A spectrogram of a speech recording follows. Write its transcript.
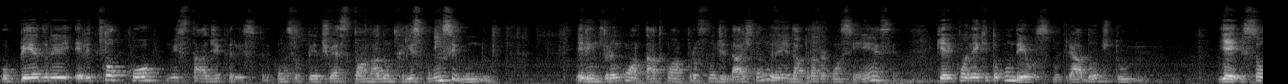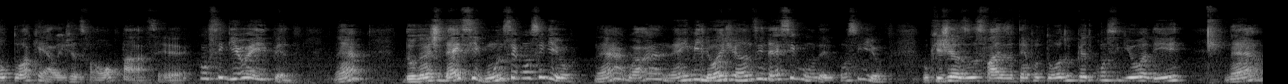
o Pedro ele, ele, tocou no estado de Cristo. É como se o Pedro tivesse tornado um Cristo por um segundo. Ele entrou em contato com uma profundidade tão grande da própria consciência que ele conectou com Deus, com o Criador de tudo. E aí ele soltou aquela. E Jesus falou: opa, você conseguiu aí, Pedro. Né? Durante 10 segundos você conseguiu. Né? Agora, né, em milhões de anos, em 10 segundos ele conseguiu. O que Jesus faz o tempo todo, Pedro conseguiu ali né,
